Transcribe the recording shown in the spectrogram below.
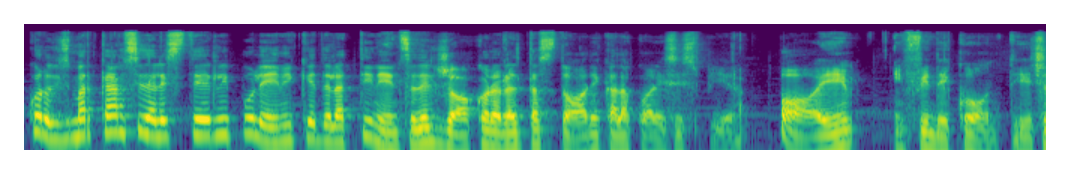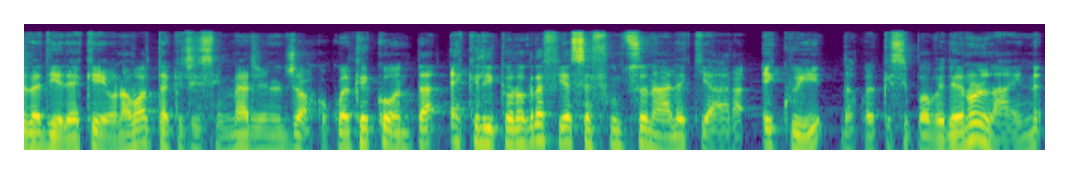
quello di smarcarsi dalle sterili polemiche dell'attinenza del gioco alla realtà storica alla quale si ispira. Poi, in fin dei conti, c'è da dire che una volta che ci si immerge nel gioco, quel che conta è che l'iconografia sia funzionale e chiara, e qui, da quel che si può vedere online,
